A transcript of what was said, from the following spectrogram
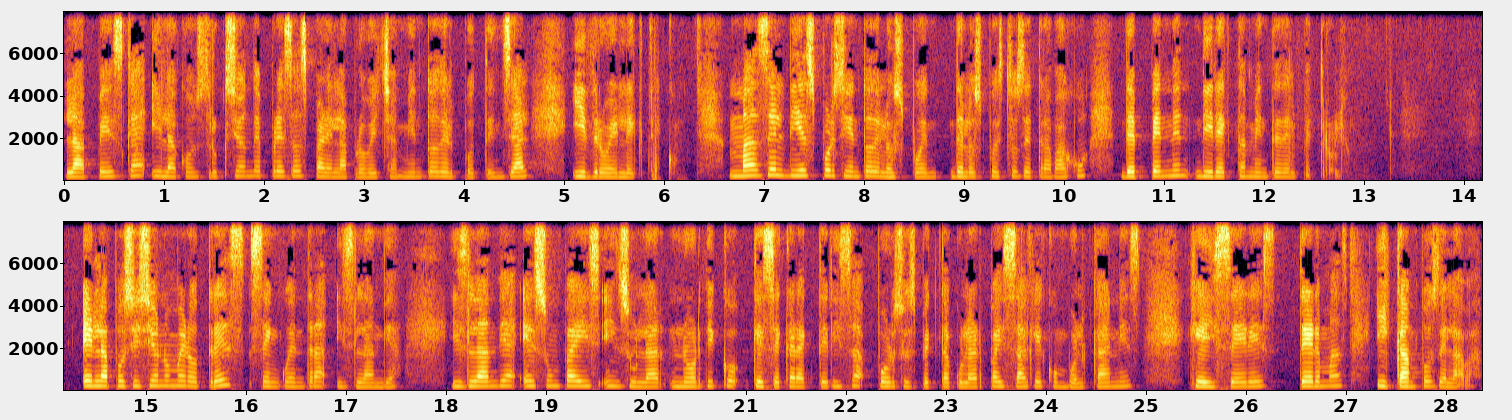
la pesca y la construcción de presas para el aprovechamiento del potencial hidroeléctrico. Más del 10% de los, de los puestos de trabajo dependen directamente del petróleo. En la posición número 3 se encuentra Islandia. Islandia es un país insular nórdico que se caracteriza por su espectacular paisaje con volcanes, geyseres, termas y campos de lava.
